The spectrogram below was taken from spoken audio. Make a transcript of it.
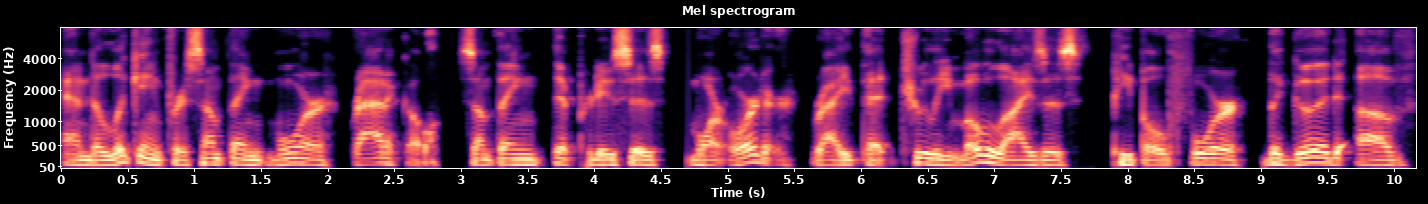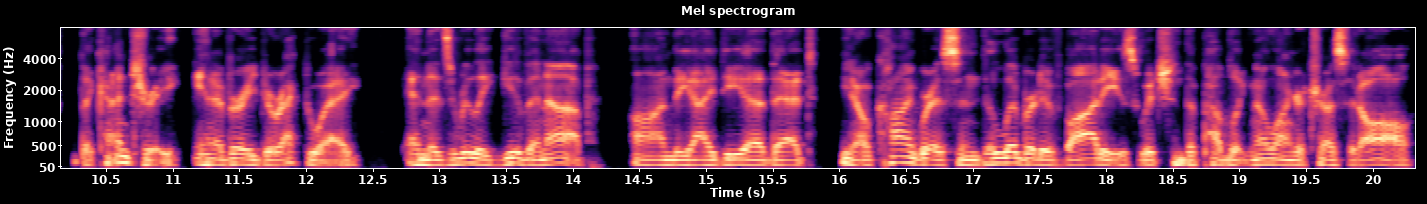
and looking for something more radical, something that produces more order, right? That truly mobilizes people for the good of the country in a very direct way and that's really given up on the idea that you know Congress and deliberative bodies, which the public no longer trusts at all,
